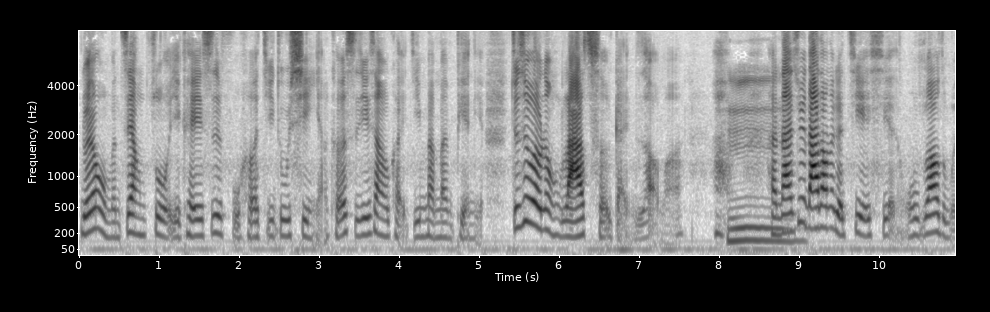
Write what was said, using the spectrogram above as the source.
原来我们这样做也可以是符合基督信仰？可是实际上有可能已经慢慢偏离，就是会有那种拉扯感，你知道吗？啊，很难去拉到那个界限，我不知道怎么。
